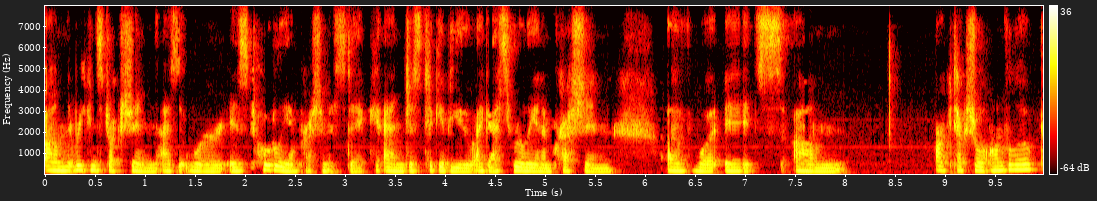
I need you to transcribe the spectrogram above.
um, reconstruction, as it were, is totally impressionistic. And just to give you, I guess, really an impression of what its um, architectural envelope,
